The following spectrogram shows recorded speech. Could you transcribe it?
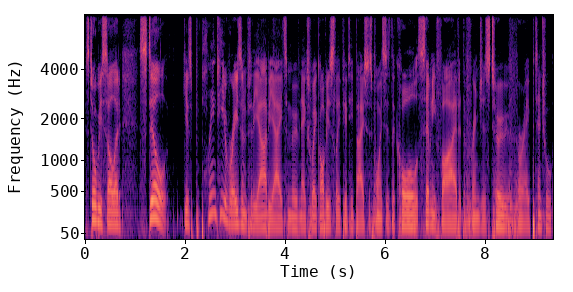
still be solid. Still gives plenty of reason for the RBA to move next week. Obviously, 50 basis points is the call, 75 at the fringes too for a potential,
